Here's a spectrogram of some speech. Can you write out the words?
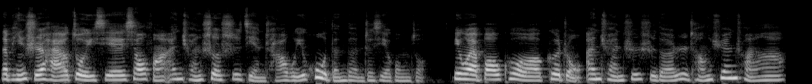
那平时还要做一些消防安全设施检查、维护等等这些工作。另外，包括各种安全知识的日常宣传啊，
